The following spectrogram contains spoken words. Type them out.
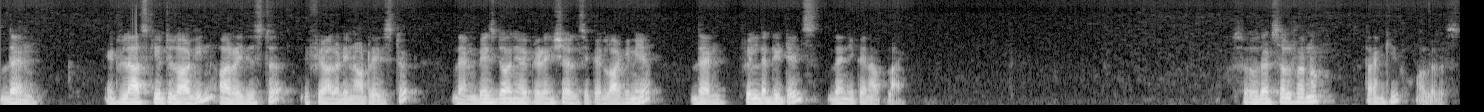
then it will ask you to log in or register if you're already not registered then based on your credentials you can log in here then fill the details then you can apply so that's all for now thank you all the best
